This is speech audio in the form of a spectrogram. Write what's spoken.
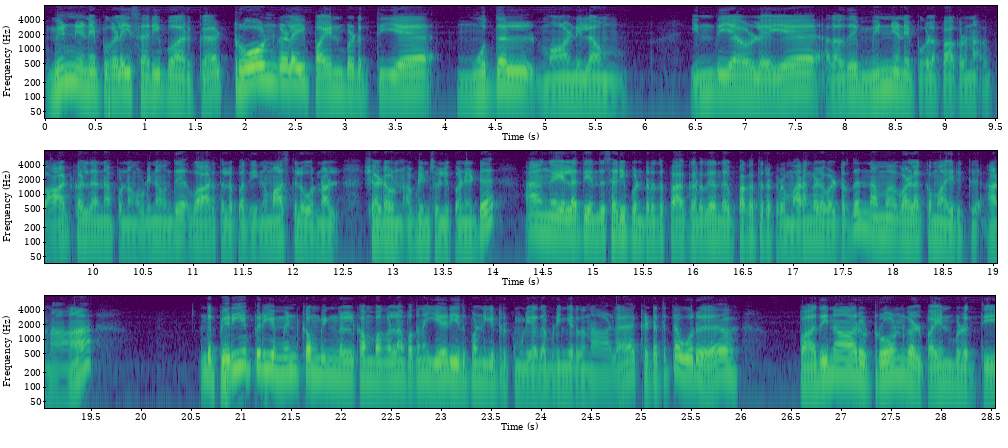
மின் இணைப்புகளை சரிபார்க்க ட்ரோன்களை பயன்படுத்திய முதல் மாநிலம் இந்தியாவிலேயே அதாவது மின் இணைப்புகளை பார்க்குறோன்னா இப்போ ஆட்கள் தான் என்ன பண்ணாங்க அப்படின்னா வந்து வாரத்தில் பார்த்தீங்கன்னா மாதத்தில் ஒரு நாள் ஷடவுன் அப்படின்னு சொல்லி பண்ணிவிட்டு அங்கே எல்லாத்தையும் வந்து சரி பண்ணுறது பார்க்குறது அந்த பக்கத்தில் இருக்கிற மரங்களை வெட்டுறது நம்ம வழக்கமாக இருக்குது ஆனால் இந்த பெரிய பெரிய மின் கம்பிங்கள் கம்பங்கள்லாம் பார்த்தோன்னா ஏறி இது பண்ணிக்கிட்டு இருக்க முடியாது அப்படிங்கிறதுனால கிட்டத்தட்ட ஒரு பதினாறு ட்ரோன்கள் பயன்படுத்தி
